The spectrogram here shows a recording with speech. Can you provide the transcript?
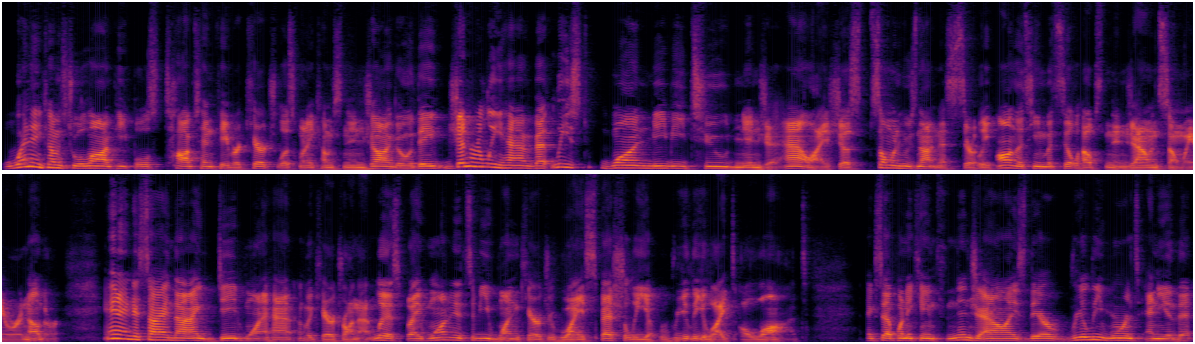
when it comes to a lot of people's top 10 favorite character lists when it comes to Ninjago, they generally have at least one, maybe two ninja allies, just someone who's not necessarily on the team but still helps the ninja in some way or another. And I decided that I did want to have a character on that list, but I wanted it to be one character who I especially really liked a lot. Except when it came to the ninja allies, there really weren't any of them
